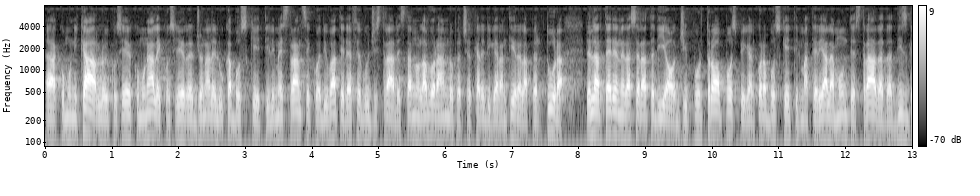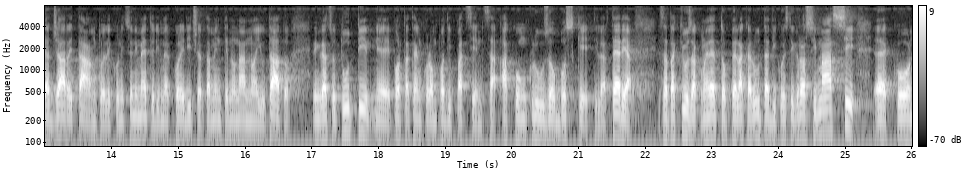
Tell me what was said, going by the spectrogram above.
a comunicarlo il consigliere comunale e il consigliere regionale Luca Boschetti. Le maestranze coadiuvate da FVG Strade stanno lavorando per cercare di garantire l'apertura dell'arteria nella serata di oggi. Purtroppo, spiega ancora Boschetti, il materiale a monte strada da disgaggiare tanto e le condizioni meteo di mercoledì certamente non hanno aiutato. Ringrazio tutti e portate ancora un po' di pazienza. Ha concluso Boschetti. L'arteria è stata chiusa come detto per la caduta di questi grossi massi eh, con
